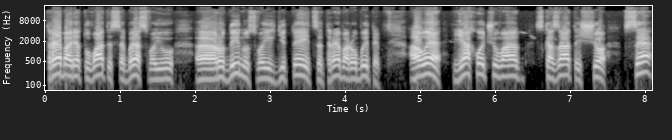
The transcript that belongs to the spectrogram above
треба рятувати себе, свою е, родину, своїх дітей. Це треба робити. Але я хочу вам сказати, що все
